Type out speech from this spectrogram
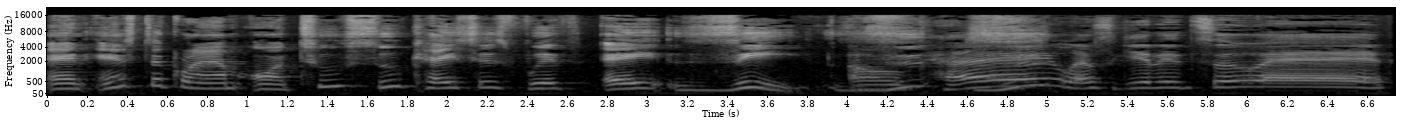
and Instagram on Two Suitcases with a Z. Okay, let's get into it.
